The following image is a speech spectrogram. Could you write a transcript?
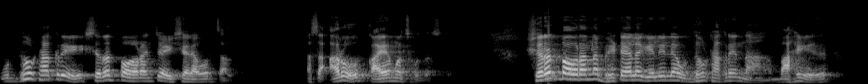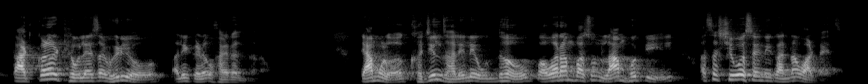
उद्धव ठाकरे शरद पवारांच्या इशाऱ्यावर चालतात. असा आरोप कायमच होत असतो. शरद पवारांना भेटायला गेलेल्या उद्धव ठाकरेंना बाहेर ताटकळत ठेवल्याचा व्हिडिओ अलीकडे व्हायरल झाला होता. त्यामुळं खजील झालेले उद्धव पवारांपासून लांब होतील असं शिवसैनिकांना वाटायचं.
